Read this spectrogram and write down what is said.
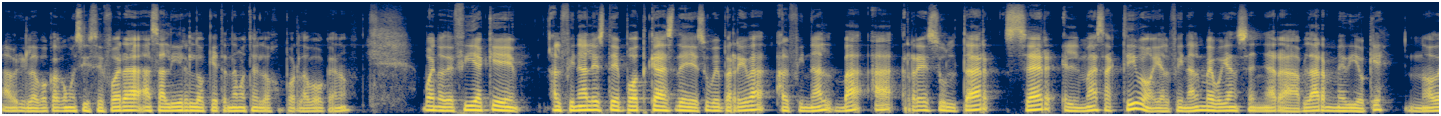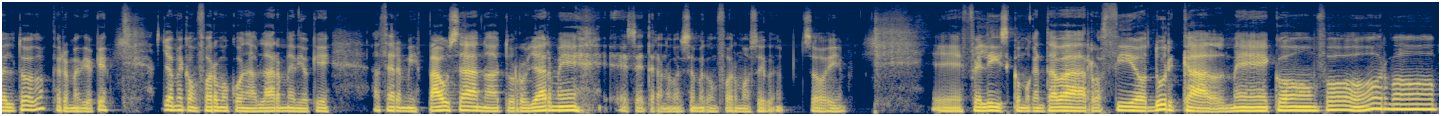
abrir la boca como si se fuera a salir lo que tenemos en el ojo por la boca, ¿no? Bueno, decía que al final este podcast de Sube para arriba, al final va a resultar ser el más activo y al final me voy a enseñar a hablar medio qué, no del todo, pero medio qué. Yo me conformo con hablar medio qué, hacer mis pausas, no aturrullarme, etcétera, no eso me conformo, soy, soy eh, feliz, como cantaba Rocío Durcal, me conformo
